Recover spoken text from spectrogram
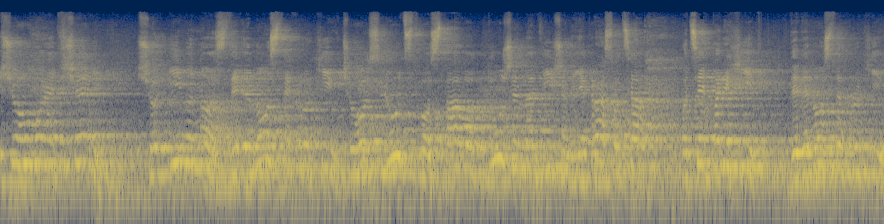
І що говорять вчені? Що іменно з 90-х років чогось людство стало дуже навіжене, якраз оця, оцей перехід 90-х років.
